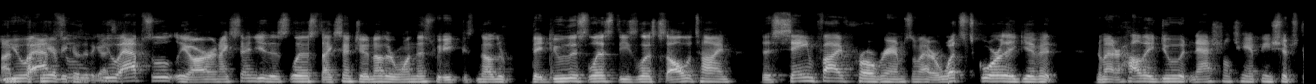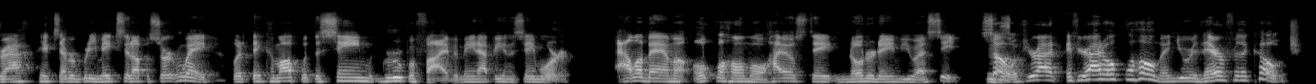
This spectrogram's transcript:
I'm, you I'm here because of the guys. You absolutely are, and I send you this list. I sent you another one this week. Another, they do this list, these lists all the time. The same five programs, no matter what score they give it, no matter how they do it, national championships, draft picks, everybody makes it up a certain way, but they come up with the same group of five. It may not be in the same order. Alabama, Oklahoma, Ohio State, Notre Dame, USC. So yes. if you're at if you're at Oklahoma and you were there for the coach,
